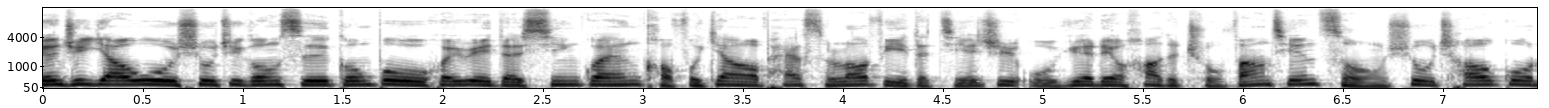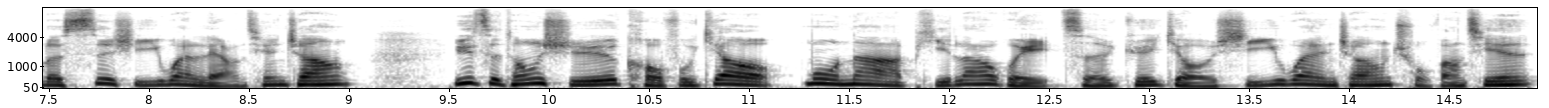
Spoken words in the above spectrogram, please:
根据药物数据公司公布，辉瑞的新冠口服药 Paxlovid 截至五月六号的处方签总数超过了四十一万两千张。与此同时，口服药莫纳皮拉韦则约有十一万张处方签。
